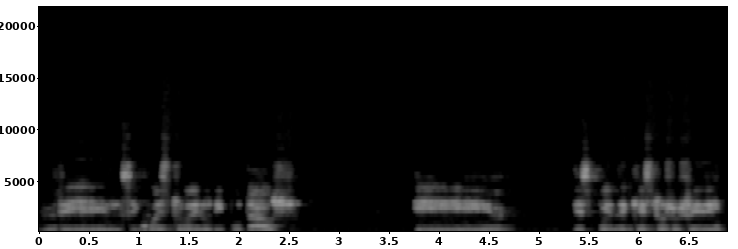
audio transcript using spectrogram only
del secuestro de los diputados. después de que esto sucede,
